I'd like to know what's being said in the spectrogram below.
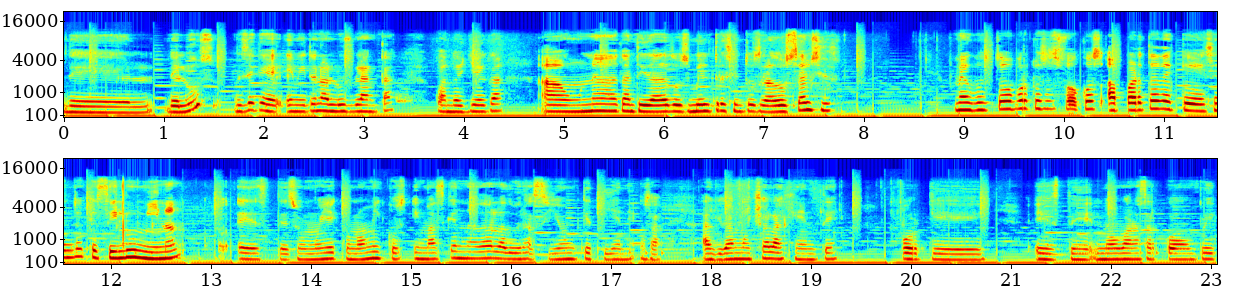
de, luz. Dice que emite una luz blanca cuando llega a una cantidad de 2300 grados Celsius. Me gustó porque esos focos, aparte de que siento que se iluminan, este, son muy económicos y más que nada la duración que tiene. O sea, ayuda mucho a la gente porque este, no van a estar compre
